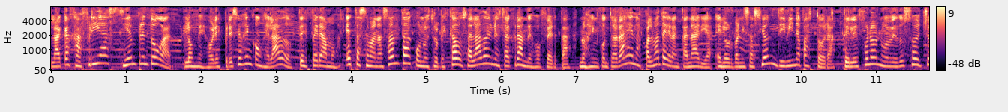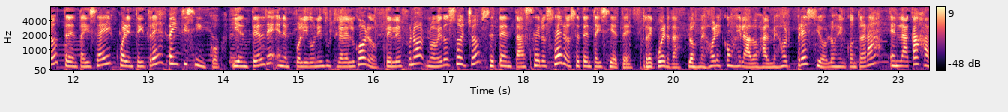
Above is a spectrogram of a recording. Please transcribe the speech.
La caja fría siempre en tu hogar. Los mejores precios en congelado. Te esperamos esta Semana Santa con nuestro pescado salado y nuestras grandes ofertas. Nos encontrarás en Las Palmas de Gran Canaria, en la urbanización Divina Pastora. Teléfono 928 36 43 25 y en Telde en el Polígono Industrial El Goro. Teléfono 928 70 00 77. Recuerda, los mejores congelados al mejor precio los encontrarás en la caja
